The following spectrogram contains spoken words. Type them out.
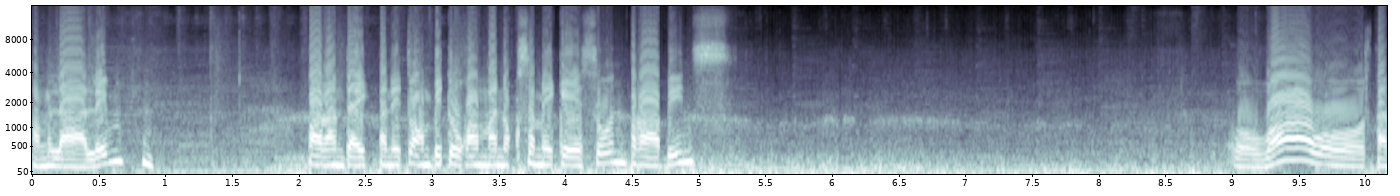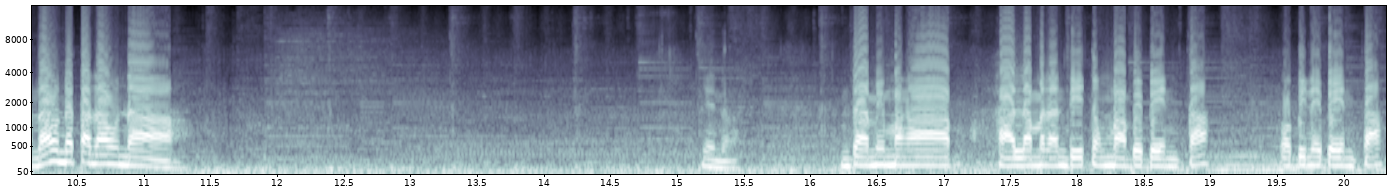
Ang lalim. Parang daig pa nito ang bitukang manok sa may Quezon province. Oh wow, oh, tanaw na tanaw na. Yan oh. Ang daming mga halaman anditong mabebenta o binebenta.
